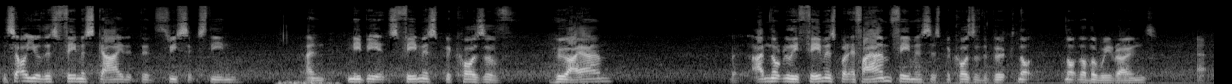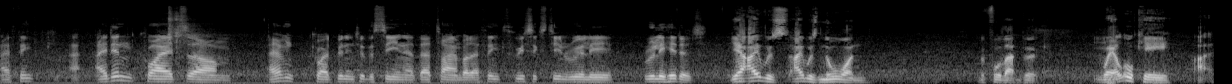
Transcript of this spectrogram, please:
They say, "Oh, you're this famous guy that did 316," and maybe it's famous because of who I am. But I'm not really famous, but if I am famous, it's because of the book, not not the other way round. I- think I, didn't quite, um, I haven't quite been into the scene at that time, but I think 316 really, really hit it. Yeah, I was I was no one before that book. Well, okay, I,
